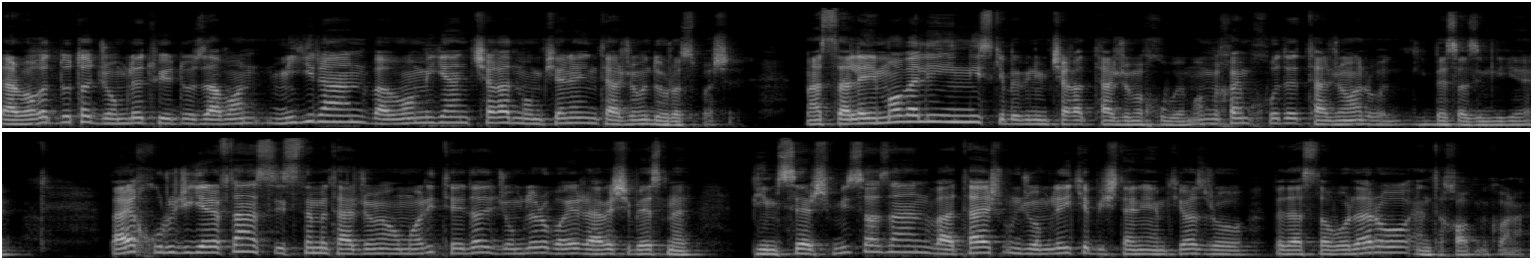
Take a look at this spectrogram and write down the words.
در واقع دو تا جمله توی دو زبان می‌گیرن و ما میگن چقدر ممکنه این ترجمه درست باشه. مسئله ما ولی این نیست که ببینیم چقدر ترجمه خوبه. ما می‌خوایم خود ترجمه رو بسازیم دیگه. برای خروجی گرفتن از سیستم ترجمه آماری تعداد جمله رو با یه روشی به اسم بیم سرچ می‌سازن و تهش اون جمله‌ای که بیشترین امتیاز رو به دست آورده رو انتخاب می‌کنن.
